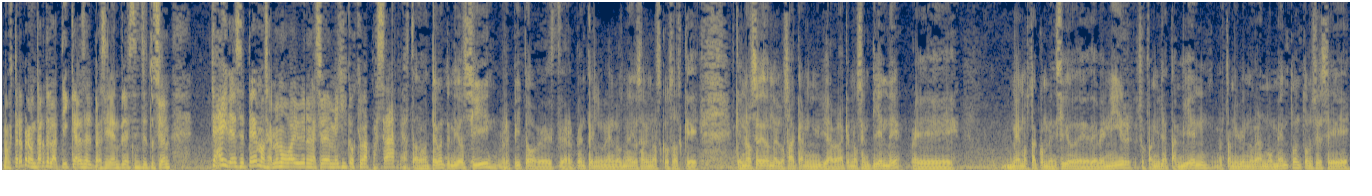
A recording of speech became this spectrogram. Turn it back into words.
Me gustaría preguntártelo a ti, que eres el presidente de esta institución. ¿Qué hay de ese tema? O sea, Memo va a vivir en la Ciudad de México, ¿qué va a pasar? Hasta donde tengo entendido, sí. Repito, este, de repente en, los medios salen unas cosas que, que no sé de dónde lo sacan y la verdad que no se entiende. Eh, Memo está convencido de, de, venir, su familia también, están viviendo un gran momento, entonces eh,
